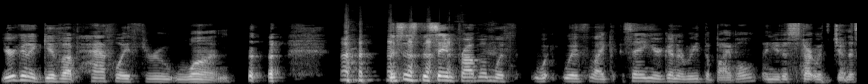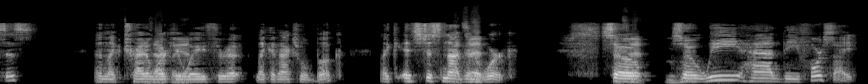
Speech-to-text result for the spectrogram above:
you're going to give up halfway through one. This is the same problem with, with, with like saying you're going to read the Bible and you just start with Genesis and like try to work your it. way through it like an actual book. Like it's just not going to work. So. Mhm. so we had the foresight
